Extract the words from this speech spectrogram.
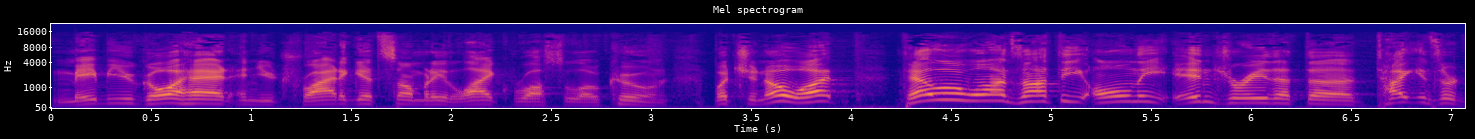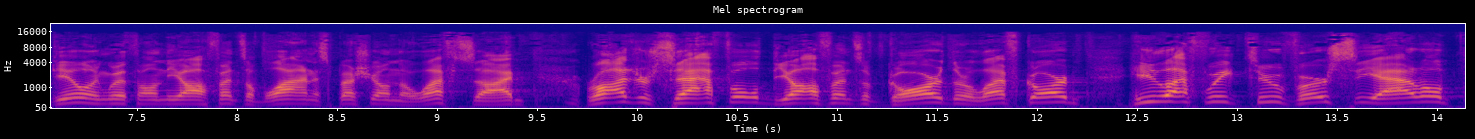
maybe you go ahead and you try to get somebody like Russell Okung. But you know what? Taylor Lewan's not the only injury that the Titans are dealing with on the offensive line, especially on the left side. Roger Saffold, the offensive guard, their left guard, he left week two versus Seattle.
